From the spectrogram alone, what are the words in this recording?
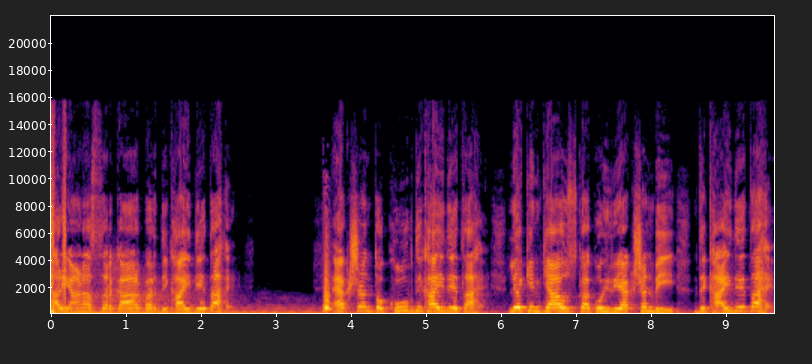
हरियाणा सरकार पर दिखाई देता है? एक्शन तो खूब दिखाई देता है, लेकिन क्या उसका कोई रिएक्शन भी दिखाई देता है?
